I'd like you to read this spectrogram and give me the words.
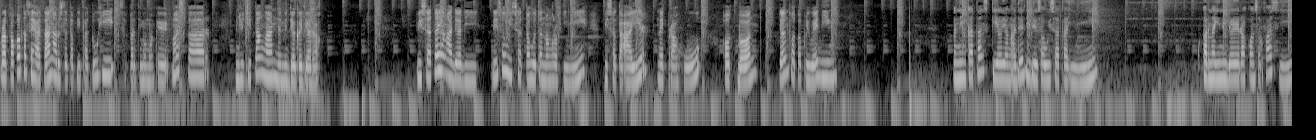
protokol kesehatan harus tetap dipatuhi, seperti memakai masker, mencuci tangan, dan menjaga jarak. Wisata yang ada di desa wisata hutan mangrove ini, wisata air, naik perahu, outbound, dan foto prewedding. Peningkatan skill yang ada di desa wisata ini karena ini daerah konservasi,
